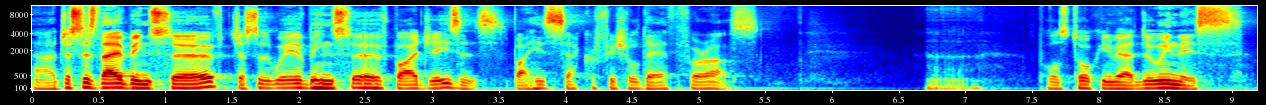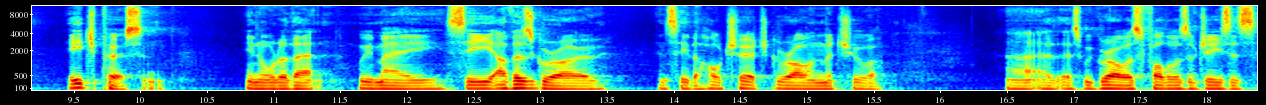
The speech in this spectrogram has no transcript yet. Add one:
Uh, just as they've been served, just as we have been served by Jesus, by his sacrificial death for us. Uh, Paul's talking about doing this, each person in order that we may see others grow and see the whole church grow and mature uh, as, as, we grow as followers of Jesus.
